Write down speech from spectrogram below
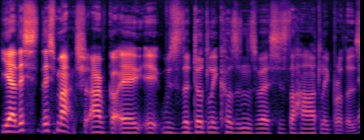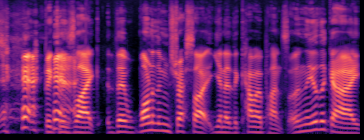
Yeah, this this match I've got a, it was the Dudley cousins versus the Hardley brothers because like the one of them's dressed like you know the camo pants and the other guy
